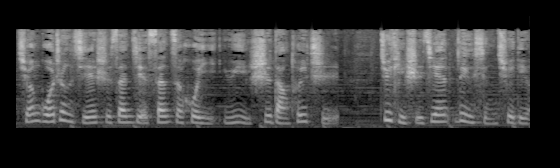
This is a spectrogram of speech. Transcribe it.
全国政协十三届三次会议予以适当推迟，具体时间另行确定。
